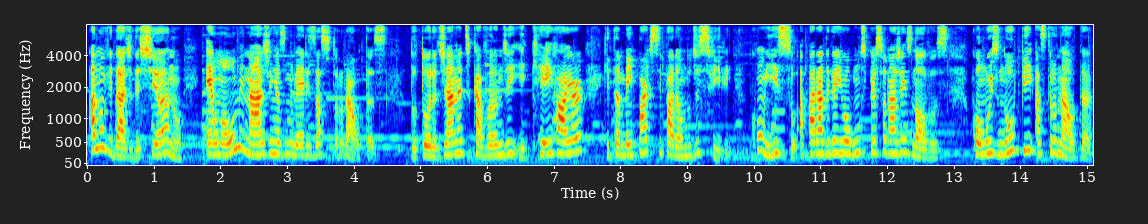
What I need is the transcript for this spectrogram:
A novidade deste ano é uma homenagem às mulheres astronautas. Doutora Janet Cavandy e Kay Heyer, que também participarão do desfile. Com isso, a parada ganhou alguns personagens novos como o Snoopy astronauta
